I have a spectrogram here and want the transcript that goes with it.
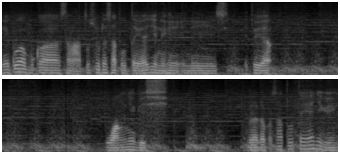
Ini gua buka 100 sudah satu T aja nih. Ini itu ya. Uangnya guys. Udah dapat satu T aja, geng.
